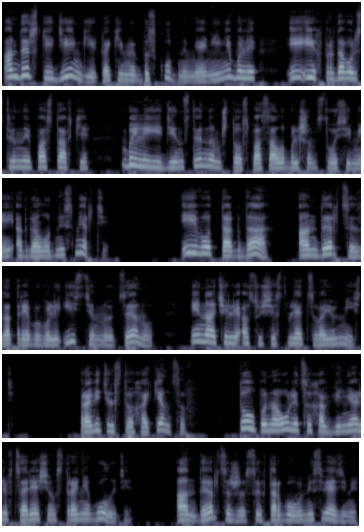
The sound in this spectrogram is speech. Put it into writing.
Андерские деньги, какими бы скудными они ни были, и их продовольственные поставки были единственным, что спасало большинство семей от голодной смерти. И вот тогда Андерцы затребовали истинную цену и начали осуществлять свою месть. Правительство хакенцев, толпы на улицах обвиняли в царящем в стране голоде. Андерцы же с их торговыми связями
